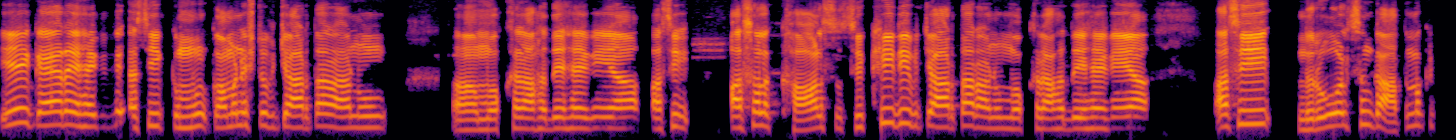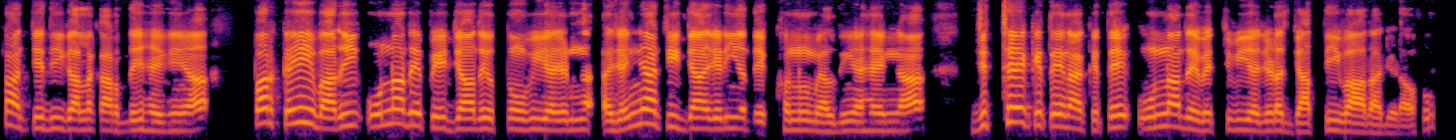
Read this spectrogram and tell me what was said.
ਇਹ ਕਹਿ ਰਹੇ ਹੈਗੇ ਕਿ ਅਸੀਂ ਕਮਿਊ- ਕਮਿਊਨਿਸਟ ਵਿਚਾਰਧਾਰਾ ਨੂੰ ਅ, ਮੁੱਖ ਰੱਖਦੇ ਹੈਗੇ ਆ। ਅਸੀਂ ਅਸਲ ਖਾਲਸ ਸਿੱਖੀ ਦੀ ਵਿਚਾਰਧਾਰਾ ਨੂੰ ਮੁੱਖ ਰੱਖਦੇ ਹੈਗੇ ਆ। ਅਸੀਂ ਨਿਰੋਲ ਸੰਘਾਤਮਕ ਢਾਂਚੇ ਦੀ ਗੱਲ ਕਰਦੇ ਹੈਗੇ ਆ, ਪਰ ਕਈ ਵਾਰੀ ਉਹਨਾਂ ਦੇ ਪੇਜਾਂ ਦੇ ਉੱਤੋਂ ਵੀ ਆ ਜਿਹੜੀਆਂ ਅਜਿਹੀਆਂ ਚੀਜ਼ਾਂ ਜਿਹੜੀਆਂ ਦੇਖਣ ਨੂੰ ਮਿਲਦੀਆਂ ਹੈਗੀਆਂ, ਜਿੱਥੇ ਕਿਤੇ ਨਾ ਕਿਤੇ ਉਹਨਾਂ ਦੇ ਵਿੱਚ ਵੀ ਆ ਜਿਹੜਾ ਜਾਤੀਵਾਦ ਆ ਜਿਹੜਾ ਉਹ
